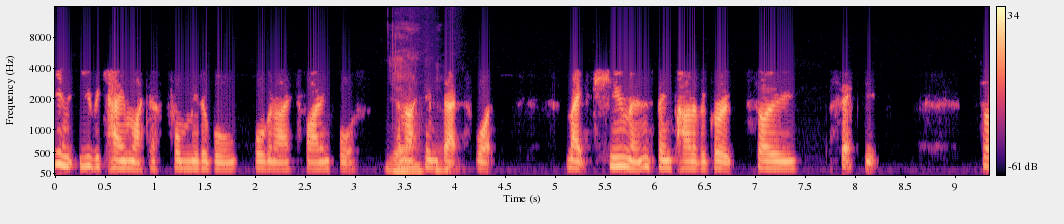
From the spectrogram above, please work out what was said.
you, you became like a formidable organised fighting force. Yeah, and I think yeah. that's what makes humans being part of a group so effective. So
